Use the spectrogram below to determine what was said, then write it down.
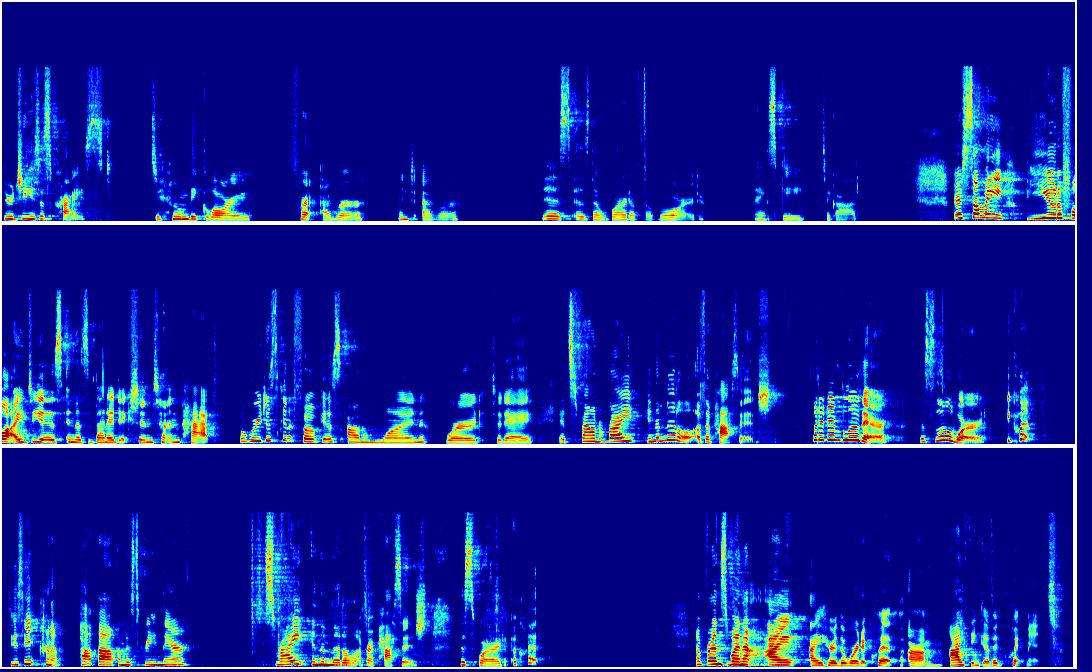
through Jesus Christ, to whom be glory forever and ever. This is the word of the Lord. Thanks be to God. There's so many beautiful ideas in this benediction to unpack, but we're just going to focus on one word today. It's found right in the middle of the passage. Put it in blue there, this little word, equip. Do you see it kind of pop out on the screen there? It's right in the middle of our passage, this word, equip. Now, friends, when I, I hear the word equip, um, I think of equipment,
